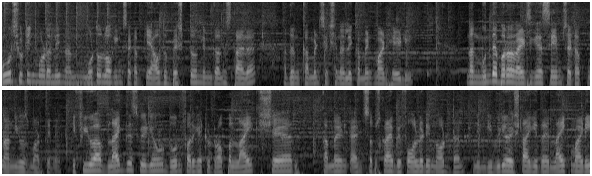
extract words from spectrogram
ಮೂರು ಶೂಟಿಂಗ್ ಮೋಡಲ್ಲಿ ನನ್ನ ಮೋಟೋ ವ್ಲಾಗಿಂಗ್ ಸೆಟಪ್ಗೆ ಯಾವುದು ಬೆಸ್ಟು ನಿಮ್ಗೆ ಅನಿಸ್ತಾ ಇದೆ ಅದನ್ನು ಕಮೆಂಟ್ ಸೆಕ್ಷನಲ್ಲಿ ಕಮೆಂಟ್ ಮಾಡಿ ಹೇಳಿ. ನಾನು ಮುಂದೆ ಬರೋ ರೈಡ್ಸ್ಗೆ ಸೇಮ್ ಸೆಟಪ್ ನಾನು ಯೂಸ್ ಮಾಡ್ತೀನಿ. If you have like this video don't forget to drop a like share comment and subscribe if already not done ನಿಮಗೆ ವಿಡಿಯೋ ಇಷ್ಟ ಆಗಿದೆ ಲೈಕ್ ಮಾಡಿ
